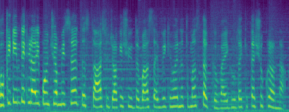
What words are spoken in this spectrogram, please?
ਹਾਕੀ ਟੀਮ ਦੇ ਖਿਡਾਰੀ ਪਹੁੰਚੇ ਅੰਮ੍ਰਿਤਸਰ। ਦਸਤਾਰ ਸਜਾ ਕੇ ਸ਼੍ਰੀ ਦਰਬਾਰ ਸਾਹਿਬ ਵਿਖੇ ਹੋਏ ਨਤਮਸਤਕ। ਵਾਹਿਗੁਰੂ ਦਾ ਕੀਤਾ ਸ਼ੁਕਰਾਨਾ।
